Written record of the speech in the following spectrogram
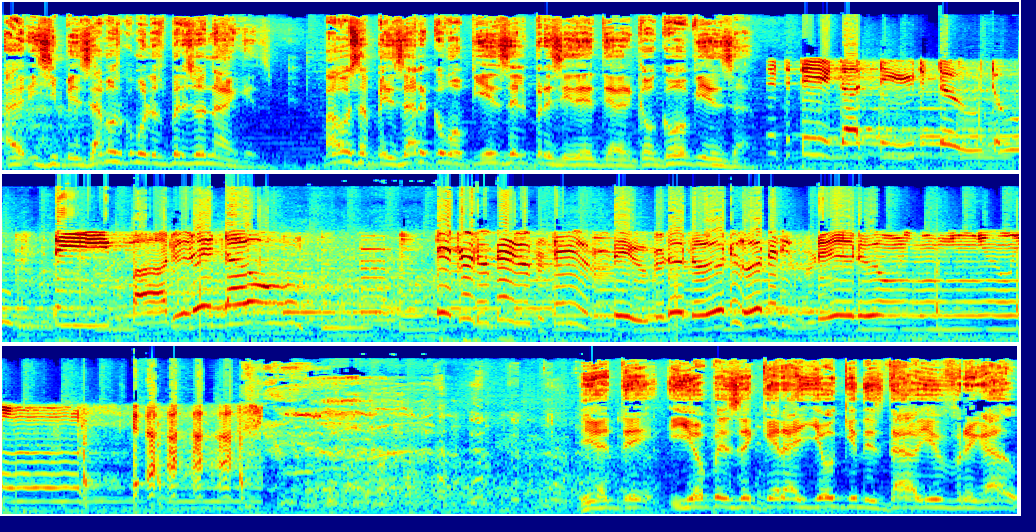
A ver, y si pensamos como los personajes, vamos a pensar como piensa el presidente. A ver, ¿cómo, cómo piensa? Fíjate, y yo pensé que era yo quien estaba bien fregado.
